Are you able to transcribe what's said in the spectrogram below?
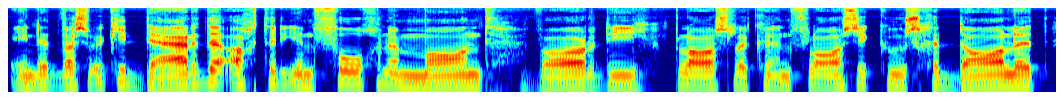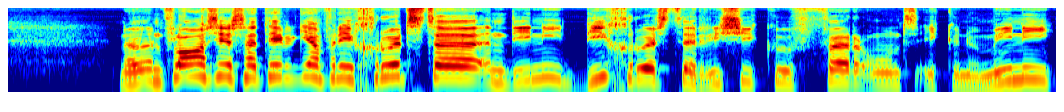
en dit was ook die derde agtereenvolgende maand waar die plaaslike inflasiekoers gedaal het. Nou inflasie is natuurlik een van die grootste indien nie die grootste risiko vir ons ekonomie nie,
